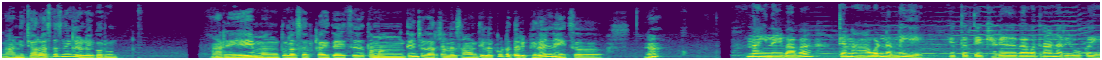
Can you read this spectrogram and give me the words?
आम्ही चार वाजताच निघलेलो करून अरे मग तुला सरप्राईज द्यायचं? तर मग त्यांच्या घरच्यांना सांगून तिला कुठं तरी फिरायला न्यायचं. हां? नाही नाही बाबा. त्यांना आवडणार नाही आहे एक तर ते खेड्यागावात राहणारे लोक आहे.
